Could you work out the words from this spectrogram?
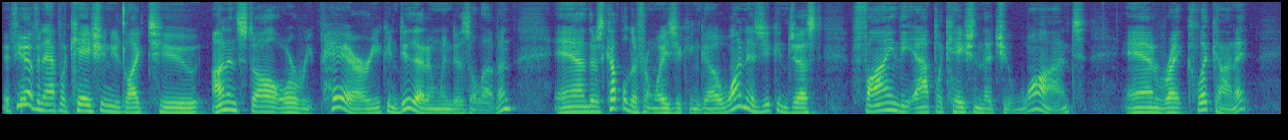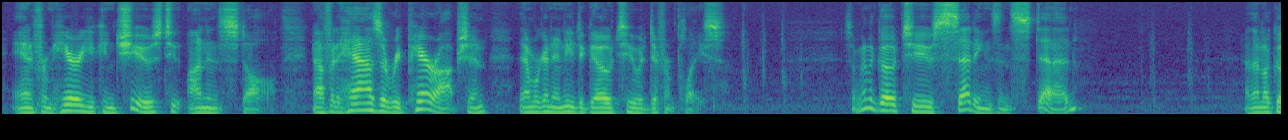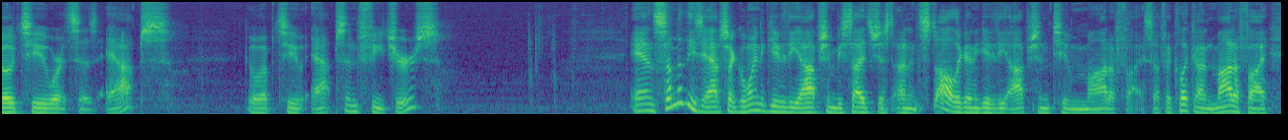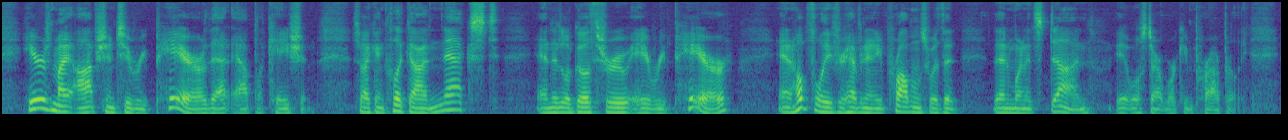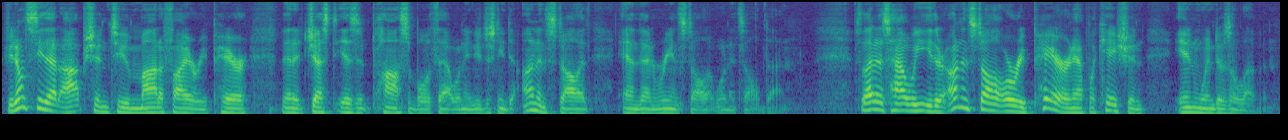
If you have an application you'd like to uninstall or repair, you can do that in Windows 11. And there's a couple different ways you can go. One is you can just find the application that you want and right click on it. And from here you can choose to uninstall. Now if it has a repair option, then we're going to need to go to a different place. So I'm going to go to settings instead. And then I'll go to where it says apps go up to apps and features. And some of these apps are going to give you the option, besides just uninstall, they're going to give you the option to modify. So if I click on modify, here's my option to repair that application. So I can click on next, and it'll go through a repair. And hopefully, if you're having any problems with it, then when it's done, it will start working properly. If you don't see that option to modify or repair, then it just isn't possible with that one, and you just need to uninstall it and then reinstall it when it's all done. So that is how we either uninstall or repair an application in Windows 11.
